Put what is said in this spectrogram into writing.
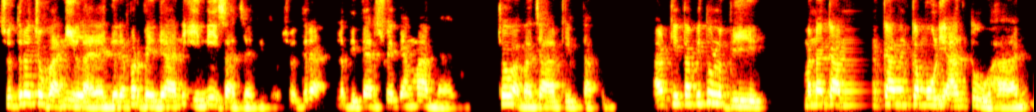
Saudara coba nilai ya, dari perbedaan ini saja gitu. Saudara lebih persuade yang mana? Coba baca Alkitab. Alkitab itu lebih menekankan kemuliaan Tuhan,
